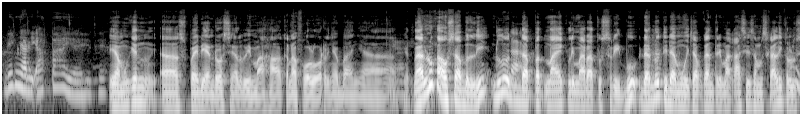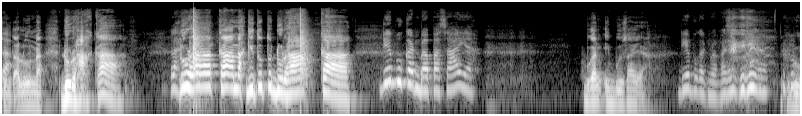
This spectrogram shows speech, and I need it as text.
Dia nyari apa ya gitu ya Ya mungkin eh, supaya di endorse-nya lebih mahal karena followernya banyak. Nah lu nggak usah beli, lu dapat naik 500 ribu dan lu tidak mengucapkan terima kasih sama sekali ke Lucinta Luna. Durhaka. Durhaka, anak gitu tuh durhaka. dia bukan bapak saya Bukan ibu saya. dia bukan bapak saya Ibu.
